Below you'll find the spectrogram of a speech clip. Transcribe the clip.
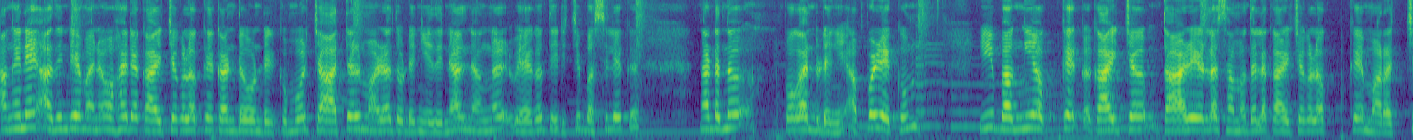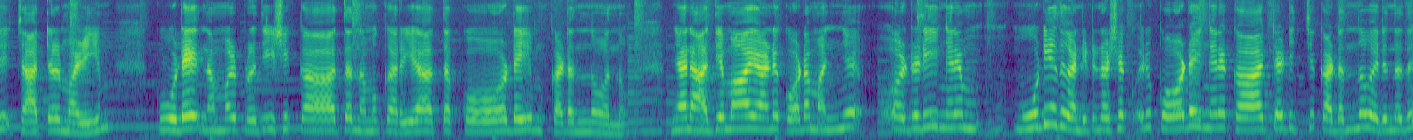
അങ്ങനെ അതിന്റെ മനോഹര കാഴ്ചകളൊക്കെ കണ്ടുകൊണ്ടിരിക്കുമ്പോൾ ചാറ്റൽ മഴ തുടങ്ങിയതിനാൽ ഞങ്ങൾ വേഗം തിരിച്ച് ബസ്സിലേക്ക് നടന്ന് പോകാൻ തുടങ്ങി. അപ്പോഴേക്കും ഈ ഭംഗിയൊക്കെ കാഴ്ച താഴെയുള്ള സമതല കാഴ്ചകളൊക്കെ മറച്ച് ചാറ്റൽ മഴയും കൂടെ നമ്മൾ പ്രതീക്ഷിക്കാത്ത നമുക്കറിയാത്ത കോടയും കടന്നു വന്നു. ഞാൻ ആദ്യമായാണ് കോട മഞ്ഞ് ഓൾറെഡി ഇങ്ങനെ മൂടിയത് കണ്ടിട്ടുണ്ട്. പക്ഷെ ഒരു കോട ഇങ്ങനെ കാറ്റടിച്ച് കടന്നു വരുന്നത്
